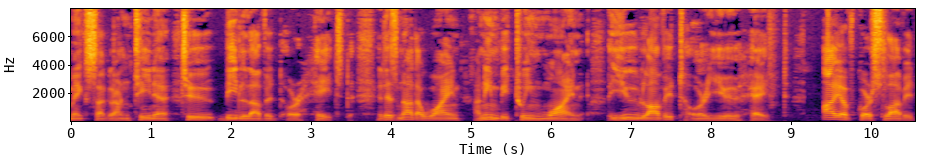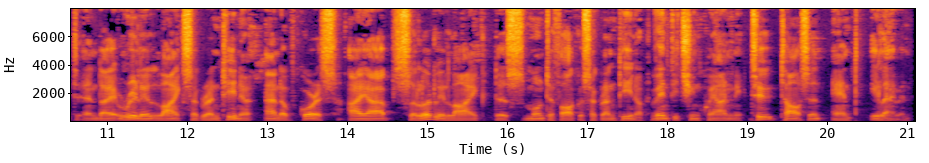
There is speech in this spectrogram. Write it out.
makes Sagrantino to be loved or hated. It is not a wine, an in-between wine. You love it or you hate. I of course love it and I really like Sagrantino and of course I absolutely like this Montefalco Sagrantino 25 anni 2011.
